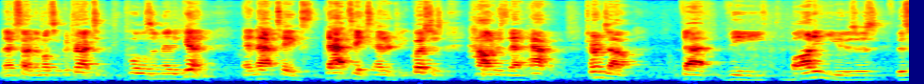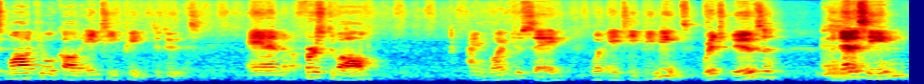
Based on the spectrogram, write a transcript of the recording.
Next time the muscle contracts, it pulls them in again, and that takes, that takes energy. The question is, how does that happen? Turns out that the body uses this molecule called ATP to do this. And first of all, I'm going to say what ATP means, which is adenosine,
